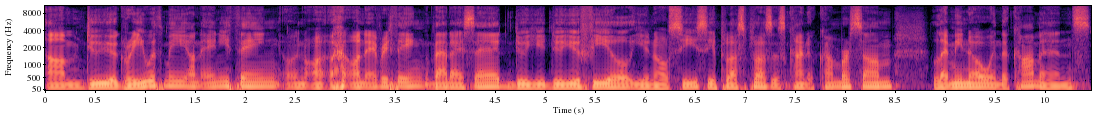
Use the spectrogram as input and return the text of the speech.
Um, do you agree with me on anything, on, on everything that I said? Do you, do you feel, you know, C, C++ is kind of cumbersome? Let me know in the comments.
